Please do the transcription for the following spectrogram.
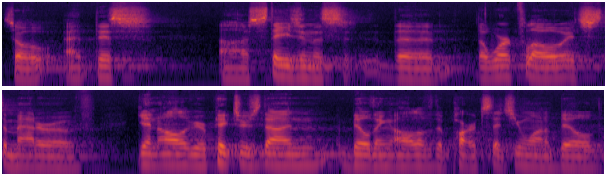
So at this uh, stage in this, the, the workflow, it's just a matter of getting all of your pictures done, building all of the parts that you want to build,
